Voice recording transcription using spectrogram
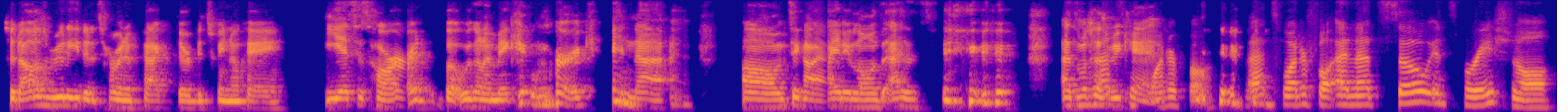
So that was really the determining factor between, okay, yes, it's hard, but we're gonna make it work and not um, take out any loans as as much that's as we can. Wonderful. That's wonderful, and that's so inspirational.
